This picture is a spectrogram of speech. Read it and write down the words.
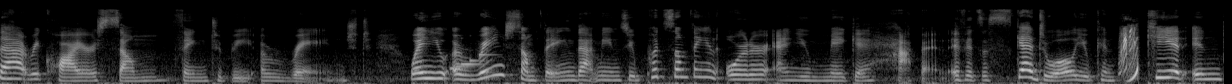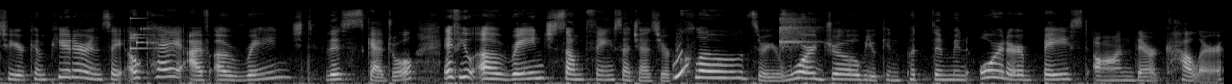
that requires something to be arranged. When you arrange something, that means you put something in order and you make it happen. If it's a schedule, you can key it into your computer and say, okay, I've arranged this schedule. If you arrange something such as your clothes or your wardrobe, you can put them in order based on their color.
